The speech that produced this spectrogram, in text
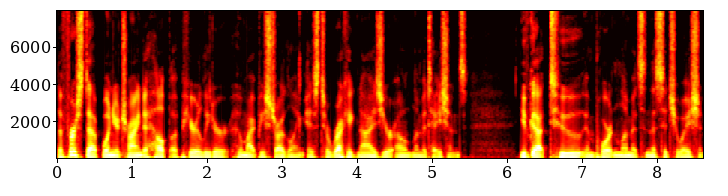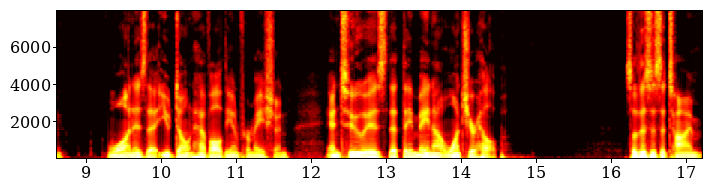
The first step when you're trying to help a peer leader who might be struggling is to recognize your own limitations. You've got two important limits in this situation. One is that you don't have all the information, and two is that they may not want your help. So, this is a time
